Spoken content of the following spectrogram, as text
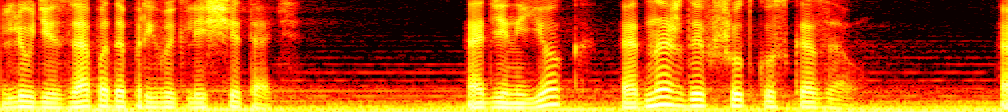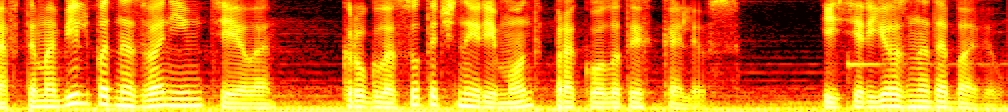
люди Запада, привыкли считать? Один йог однажды в шутку сказал «Автомобиль под названием «Тело», круглосуточный ремонт проколотых колес». И серьезно добавил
